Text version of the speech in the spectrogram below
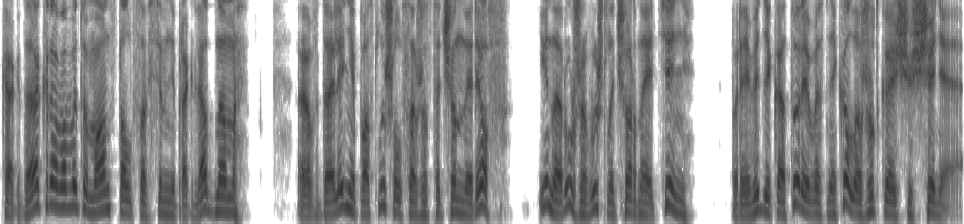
Когда кровавый туман стал совсем непроглядным, в долине послышался ожесточённый рёв, и наружу вышла чёрная тень, при виде которой возникало жуткое ощущение.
